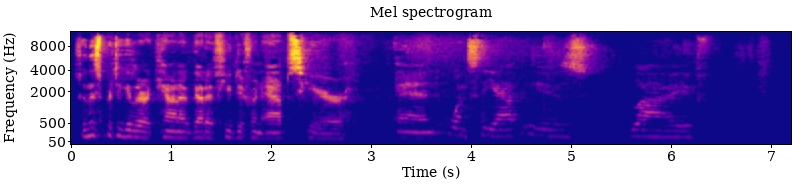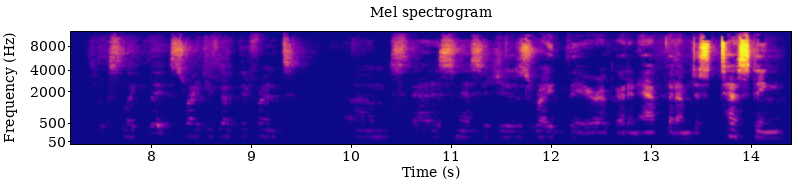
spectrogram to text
So in this particular account, I've got a few different apps here. And once the app is live, it looks like this, right? You've got different um, status messages right there. I've got an app that I'm just testing,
